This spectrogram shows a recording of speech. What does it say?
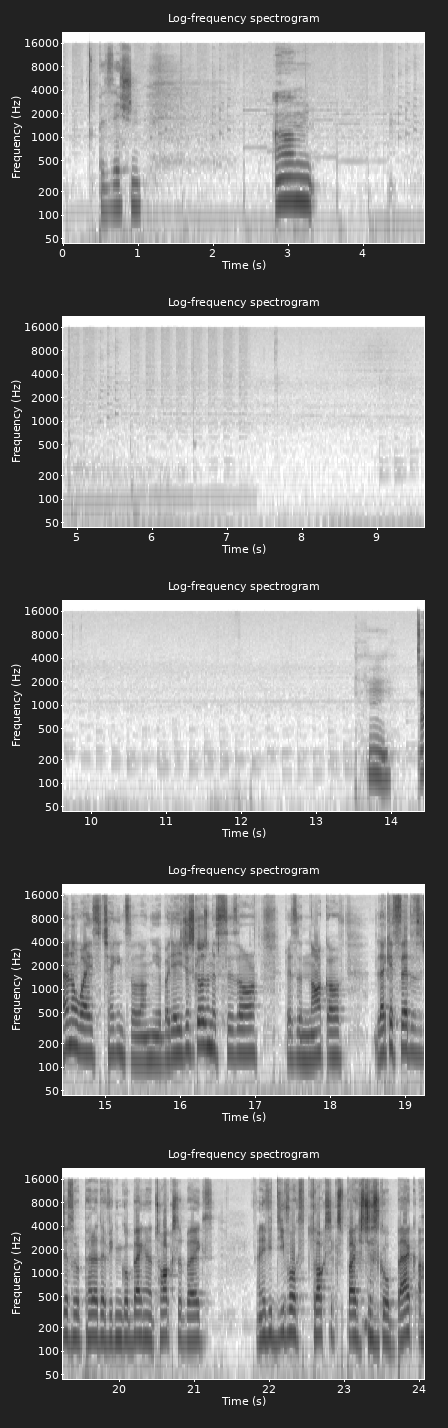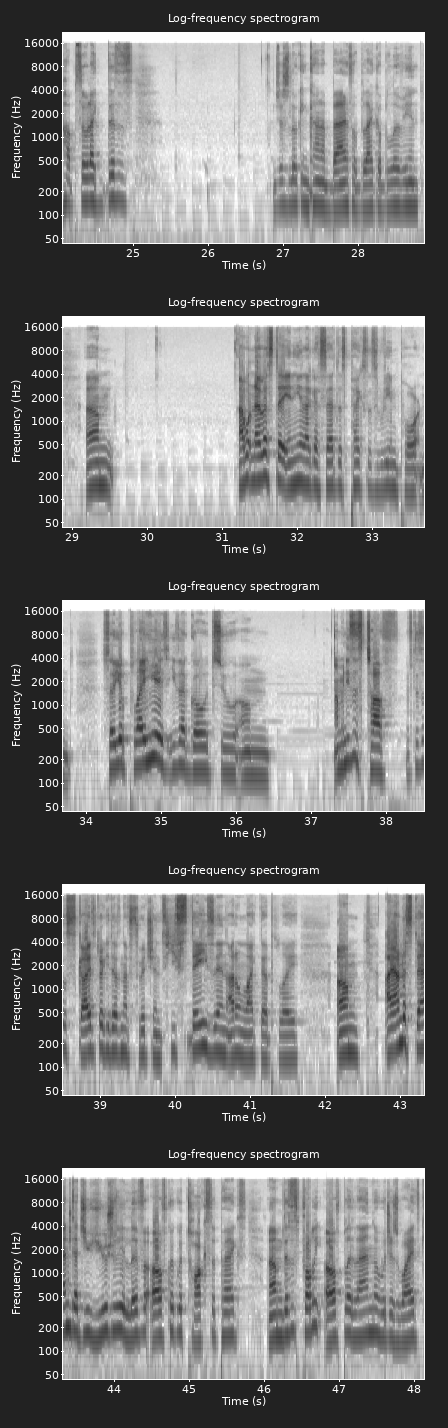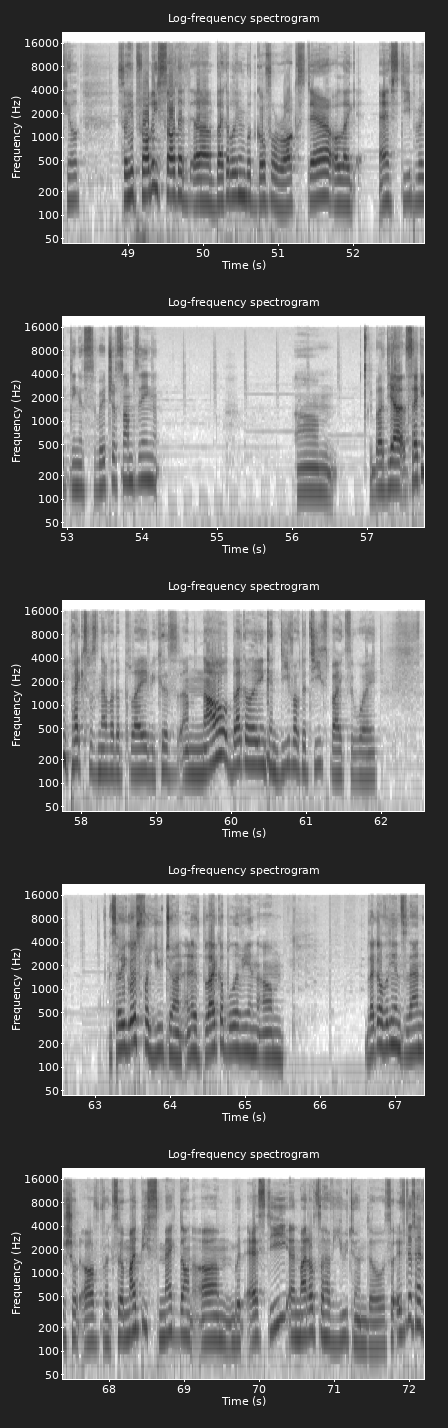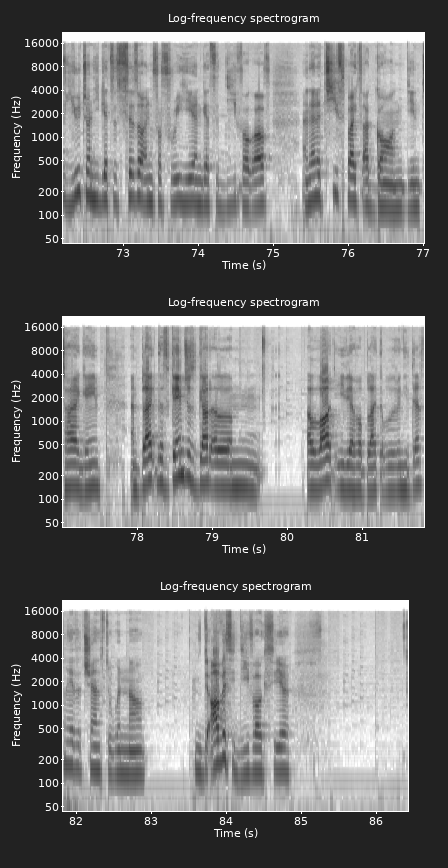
position. Um. Hmm. I don't know why it's taking so long here, but yeah, he just goes into Scizor. There's a knockoff. Like I said, this is just repetitive. You can go back in into Toxapex. And if you default Toxic Spikes, just go back up. So like this is just looking kind of bad for Black Oblivion. Um, I would never stay in here, like I said, this pack is really important. So your play here is either go to, um, I mean this is tough. If this is Skystrike, he doesn't have switch-ins. He stays in, I don't like that play. Um, I understand that you usually live Earthquake with Toxapex. Um, this is probably Earth Plate Lando, which is why it killed. So he probably thought that uh, Black Oblivion would go for Rocks there, or like SD breaking a switch or something. Um, but yeah, second Pex was never the play because um, now Black Oblivion can defog the T-Spikes away. So he goes for U-turn, and if Black Oblivion, um, Black Oblivion's Lando showed Earthquake, so it might be Smackdown um, with SD, and might also have U-turn though. So if this have U-turn, he gets a Scizor in for free here and gets the defog off, and then the T-Spikes are gone the entire game. And Black, this game just got um, a lot easier for Black Oblivion. He definitely has a chance to win now. Obviously defogs here.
